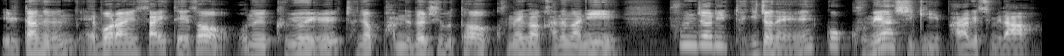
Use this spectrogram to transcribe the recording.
일단은 에버라인 사이트에서 오늘 금요일 저녁 밤 8시부터 구매가 가능하니 품절이 되기 전에 꼭 구매하시기 바라겠습니다.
